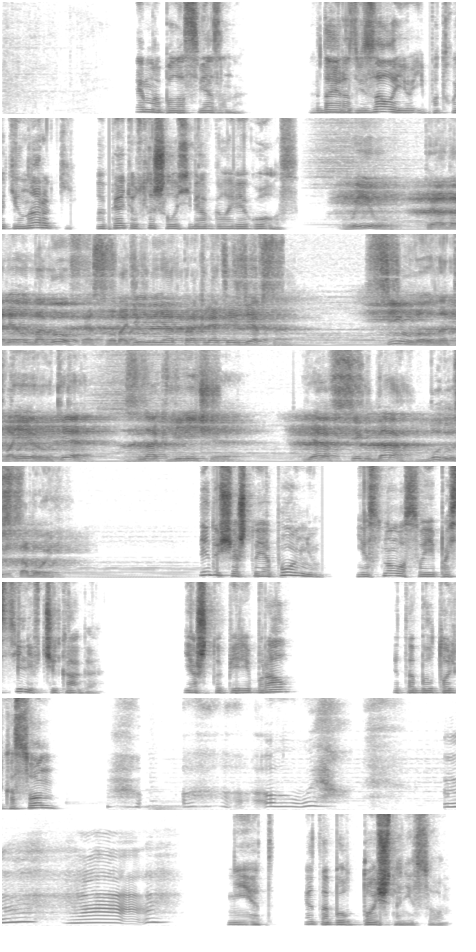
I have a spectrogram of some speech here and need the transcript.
Эмма была связана. Когда я развязал ее и подхватил на руки, то опять услышал у себя в голове голос. Уилл, ты одолел богов и освободил меня от проклятия Зевса. Символ на твоей руке – знак величия. Я всегда буду с тобой. Следующее, что я помню, я снова в своей постели в Чикаго. Я что, перебрал? Это был только сон? Нет, это был точно не сон.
